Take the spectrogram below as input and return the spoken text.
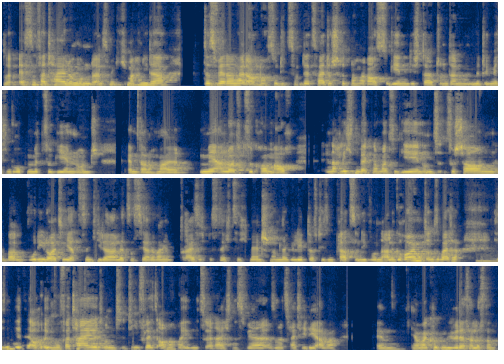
so Essenverteilung und alles mögliche machen die da. Das wäre dann halt auch noch so die, der zweite Schritt, nochmal rauszugehen in die Stadt und dann mit irgendwelchen Gruppen mitzugehen und ähm, da nochmal mehr an Leute zu kommen, auch nach Lichtenberg nochmal zu gehen und zu schauen, wo die Leute jetzt sind, die da letztes Jahr, da waren ja 30 bis 60 Menschen, haben da gelebt auf diesem Platz und die wurden alle geräumt und so weiter. Mhm. Die sind jetzt ja auch irgendwo verteilt und die vielleicht auch nochmal irgendwie zu erreichen, das wäre so eine zweite Idee, aber ähm, ja, mal gucken, wie wir das alles noch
